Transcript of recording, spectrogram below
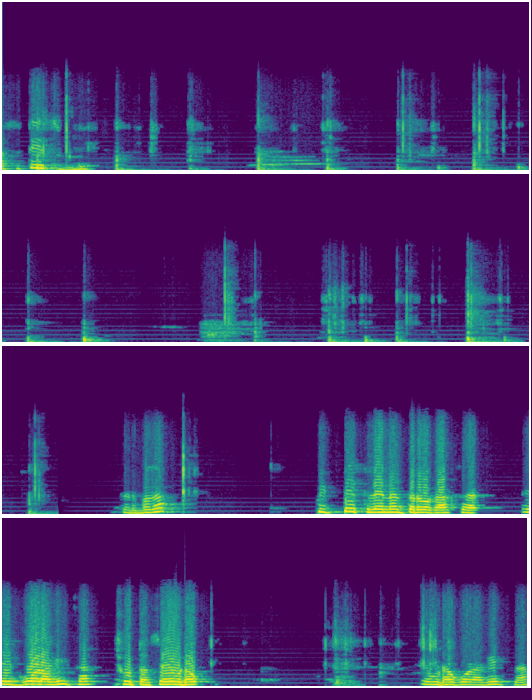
असं टेचून घे तर बघा पीठ टेचल्यानंतर बघा असा एक गोळा घ्यायचा छोटासा एवढा. एवढा गोळा घ्यायचा.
